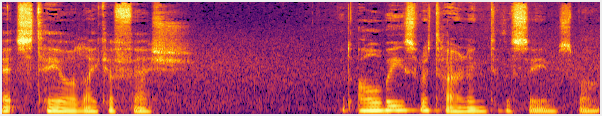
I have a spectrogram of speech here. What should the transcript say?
its tail like a fish, but always returning to the same spot.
